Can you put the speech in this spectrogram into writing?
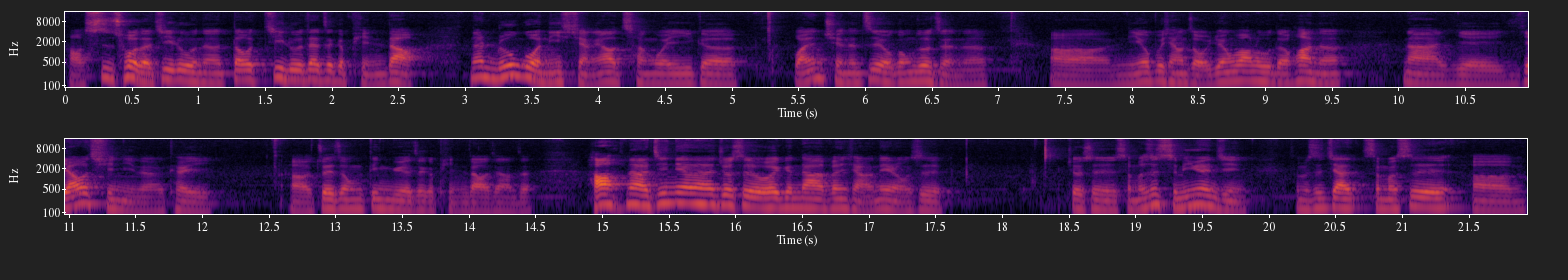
好，试错的记录呢，都记录在这个频道。那如果你想要成为一个完全的自由工作者呢，呃，你又不想走冤枉路的话呢，那也邀请你呢可以，呃，追踪订阅这个频道这样子。好，那今天呢就是我会跟大家分享的内容是，就是什么是使命愿景，什么是价，什么是呃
